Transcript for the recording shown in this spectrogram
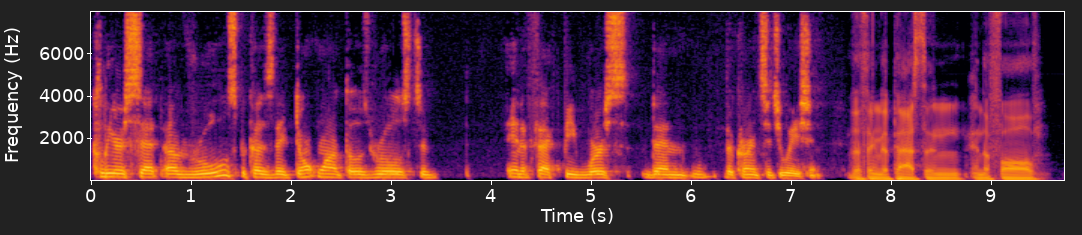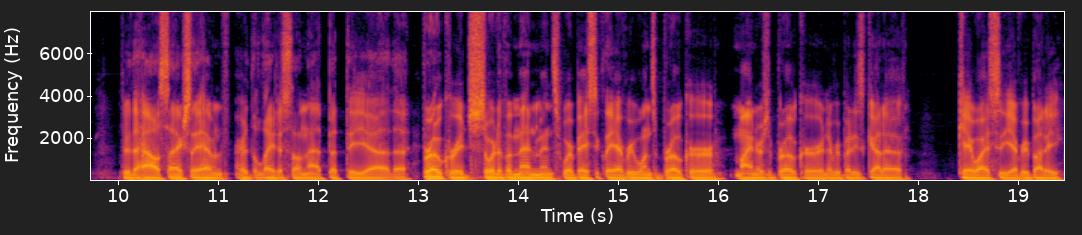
clear set of rules because they don't want those rules to, in effect, be worse than the current situation. The thing that passed in in the fall through the House. I actually haven't heard the latest on that, but the uh, the brokerage sort of amendments where basically everyone's a broker, miner's a broker, and everybody's got a KYC everybody.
